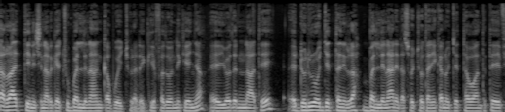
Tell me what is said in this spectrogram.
carraa ittiin isin argachuu bal'inaan qabu jechuudha dhaggeeffatoonni keenya. Yoo xinnaate iddoo dura hojjettanirra bal'inaanidha sochootanii kan hojjettan waanta ta'eef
